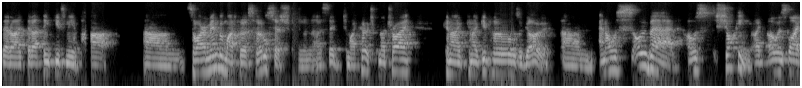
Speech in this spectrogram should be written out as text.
that I that I think gives me a path. Um, so I remember my first hurdle session, and I said to my coach, "Can I try? Can I can I give hurdles a go?" Um, and I was so bad. I was shocking. I, I was like,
